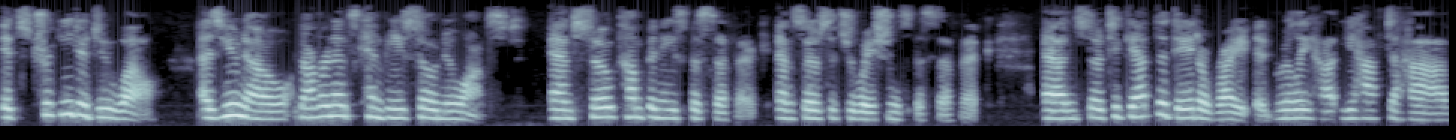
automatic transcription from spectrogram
it's tricky to do well. As you know, governance can be so nuanced and so company specific and so situation specific. And so to get the data right, it really ha- you have to have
